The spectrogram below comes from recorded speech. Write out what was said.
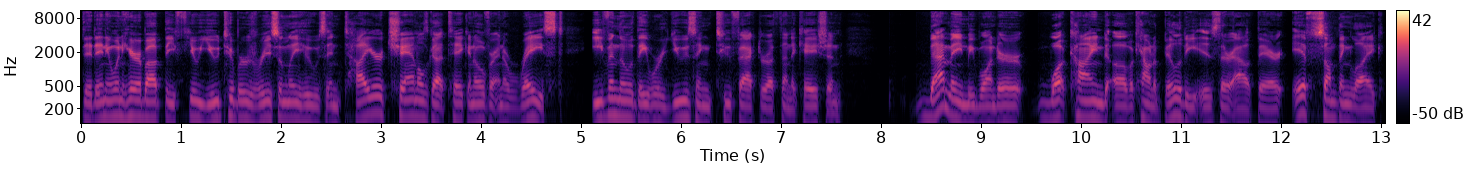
did anyone hear about the few YouTubers recently whose entire channels got taken over and erased, even though they were using two-factor authentication? That made me wonder what kind of accountability is there out there if something like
